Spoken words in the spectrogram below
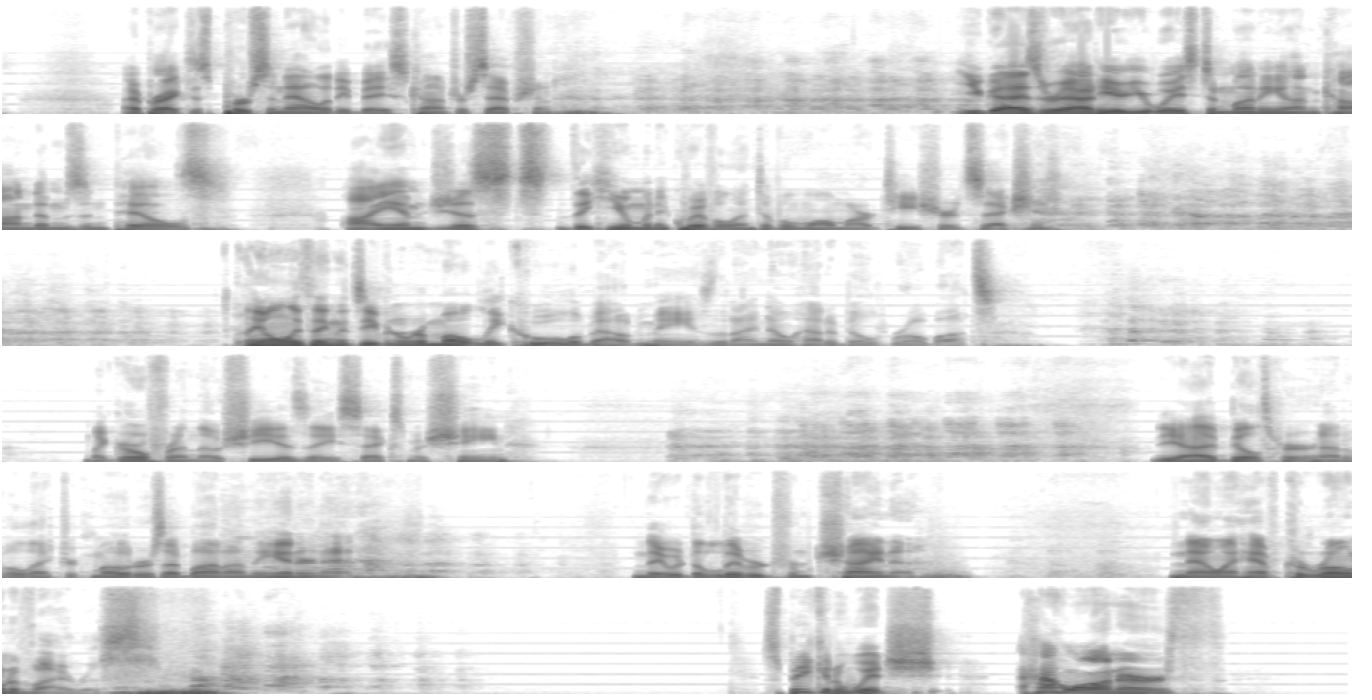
I practice personality based contraception. you guys are out here, you're wasting money on condoms and pills. I am just the human equivalent of a Walmart t shirt section. the only thing that's even remotely cool about me is that I know how to build robots. My girlfriend, though, she is a sex machine. yeah, I built her out of electric motors I bought on the internet. They were delivered from China. Now I have coronavirus. Speaking of which, how on earth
